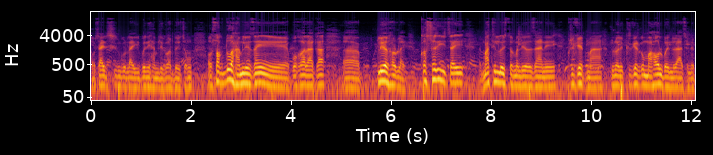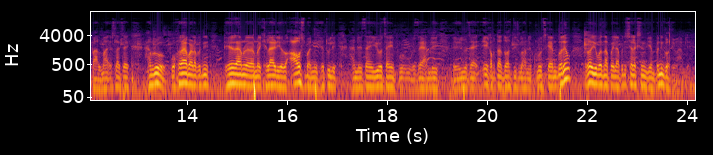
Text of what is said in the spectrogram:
अब साइड स्क्रिनको लागि पनि हामीले गर्दैछौँ। अब सक्दो हामीले चाहिँ पोखराका प्लेयरहरूलाई कसरी चाहिँ माथिल्लो स्तरमा लिएर जाने क्रिकेटमा जुन अहिले क्रिकेटको माहौल बनिरहेको छ नेपालमा यसलाई चाहिँ हाम्रो पोखराबाट पनि धेरै राम्रा राम्रा खेलाडीहरू आओस् भन्ने हेतुले हामीले चाहिँ यो चाहिँ हामीले यो चाहिँ एक हप्ता दस दिनको हामीले क्लोज क्याम्प गऱ्यौँ र योभन्दा पहिला पनि सेलेक्सन गेम पनि गऱ्यौँ हामीले।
